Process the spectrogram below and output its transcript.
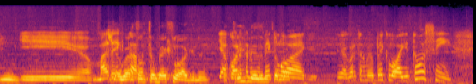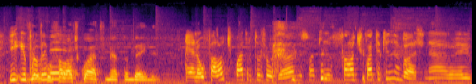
Hum. E. Mas e aí, agora tá no teu backlog, né? E agora tá no meu backlog. E agora tá no meu backlog. Então, assim. E, e o problema com é. Fallout 4, né? Também, né? É, no Fallout 4 eu tô jogando, só que Fallout 4 é aquele negócio, né?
